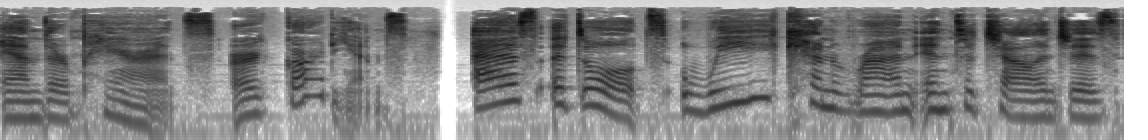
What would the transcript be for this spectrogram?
and their parents or guardians. As adults, we can run into challenges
